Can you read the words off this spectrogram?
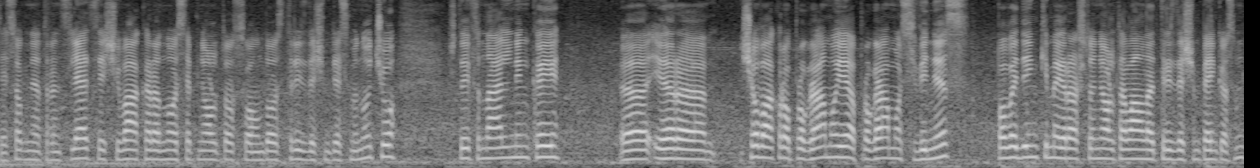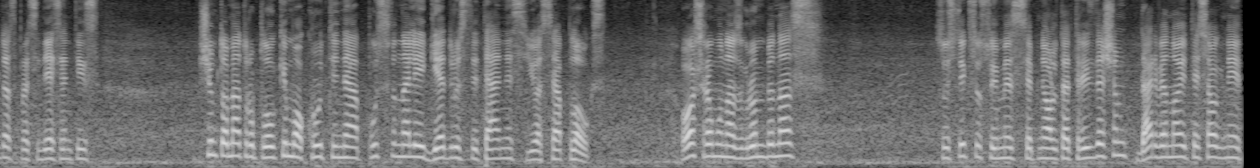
Tiesioginė transliacija šį vakarą nuo 17 val. 30 minučių. Štai finalininkai. E, ir šio vakaro programoje, programos Vinis, pavadinkime, yra 18 val. 35 minutės prasidėsiantys 100 metrų plaukimo krūtinę pusfinaliai Gedrius Titenis juose plauks. O aš Ramūnas Grumbinas susitiksiu su jumis 17.30 dar vienoje tiesioginiai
